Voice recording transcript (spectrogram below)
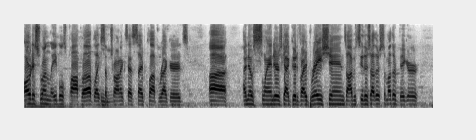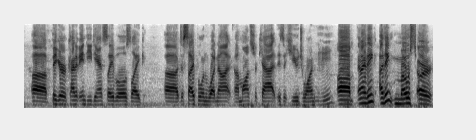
artist-run labels pop up, like Mhm. Subtronics has Cyclop Records. Uh, I know Slander's got Good Vibrations. Obviously, there's other some other bigger, uh, bigger kind of indie dance labels like uh, Disciple and whatnot. Uh, Monstercat is a huge one. Mm-hmm. Um, and I think I think most are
